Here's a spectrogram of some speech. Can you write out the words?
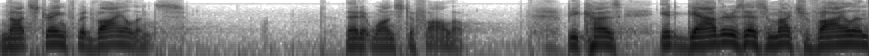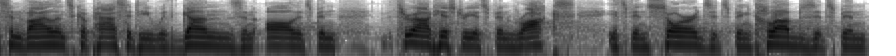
Not strength, but violence that it wants to follow. Because it gathers as much violence and violence capacity with guns and all. It's been, throughout history, it's been rocks it's been swords, it's been clubs, it's been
